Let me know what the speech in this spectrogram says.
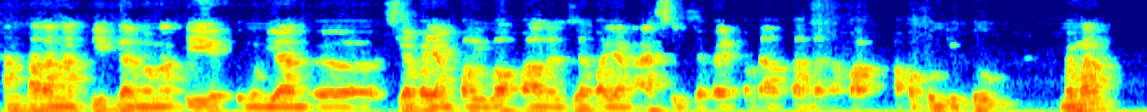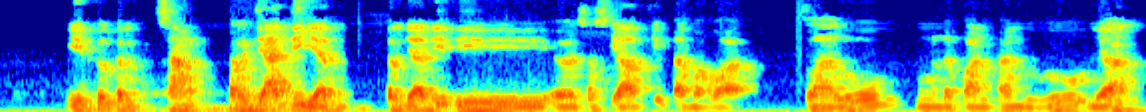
antara natif dan non natif, kemudian uh, siapa yang paling lokal dan siapa yang asing, siapa yang pendatang dan apa apa pun itu memang itu ter, sang, terjadi ya terjadi di uh, sosial kita bahwa selalu mengedepankan dulu yang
